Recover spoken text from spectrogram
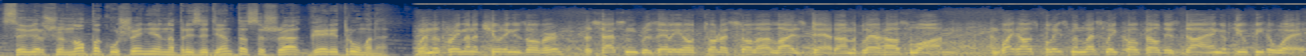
«Совершено покушение на президента США Гэри Трумана». When the three-minute shooting is over, assassin Griselio Torresola lies dead on the Blair House lawn, and White House policeman Leslie Kofeld is dying a few feet away.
